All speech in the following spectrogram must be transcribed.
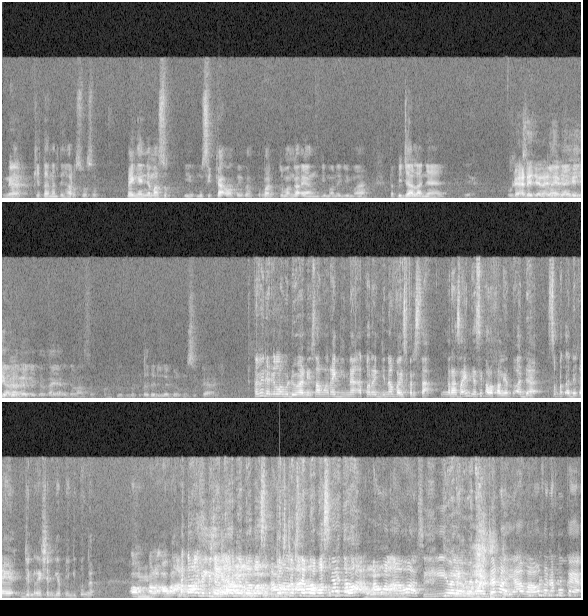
Benar. kita nanti harus masuk pengennya masuk musika waktu itu tepat cuma nggak yang gimana gimana tapi jalannya Iya. Udah ada jalannya udah ada kayak aja gitu. jalannya gitu kayak udah langsung oh tiba-tiba kita udah di label musika gitu Tapi dari lo berdua nih sama Regina atau Regina vice versa, ngerasain gak sih kalau kalian tuh ada sempat ada kayak generation gapnya gitu nggak? Oh, kalau awal-awal Atau ada bercandaan ya. yang nggak masuk, jokes-jokes yang nggak masuk gitu loh? Awal-awal sih. Gimana, Ya, gimana? Wajar lah ya, awal-awal kan aku kayak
